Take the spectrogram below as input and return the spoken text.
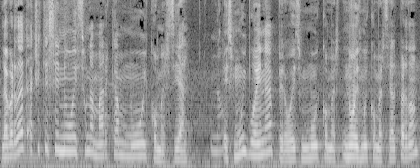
La verdad, HTC no es una marca muy comercial. No. Es muy buena, pero es muy comer no es muy comercial, perdón.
